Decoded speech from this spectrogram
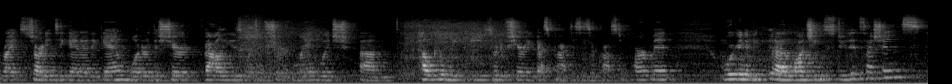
right, starting to get at again, what are the shared values, what's our shared language, um, how can we be sort of sharing best practices across department. We're going to be uh, launching student sessions.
